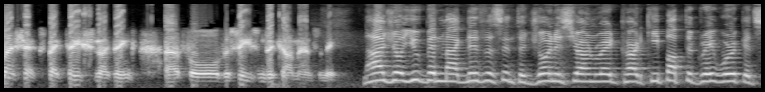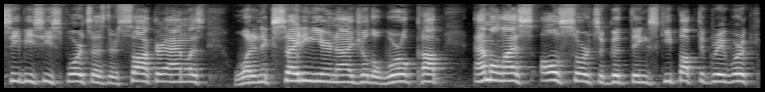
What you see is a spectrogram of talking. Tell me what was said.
fresh expectation, I think, for the season to come, Anthony. Nigel, you've been magnificent to join us here on Red Card. Keep up the great work at CBC Sports as their soccer analyst. What an exciting year, Nigel. The World Cup, MLS, all sorts of good things. Keep up the great work.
